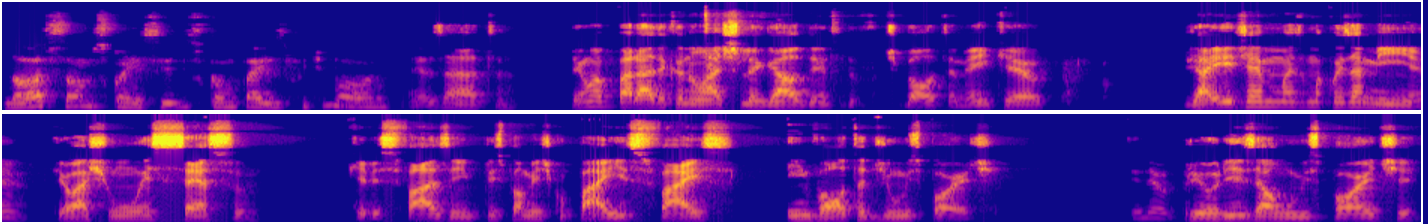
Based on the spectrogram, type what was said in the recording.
nós somos conhecidos como país do futebol, né? Exato. Tem uma parada que eu não acho legal dentro do futebol também, que é. Já, já é mais uma coisa minha, que eu acho um excesso que eles fazem, principalmente que o país faz em volta de um esporte. Entendeu? Prioriza um esporte,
